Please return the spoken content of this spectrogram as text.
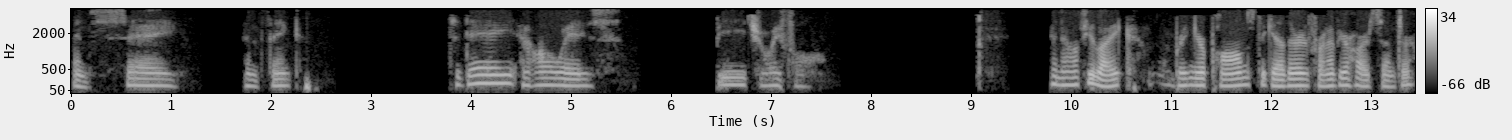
and say and think. Today and always, be joyful. And now, if you like, bring your palms together in front of your heart center.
